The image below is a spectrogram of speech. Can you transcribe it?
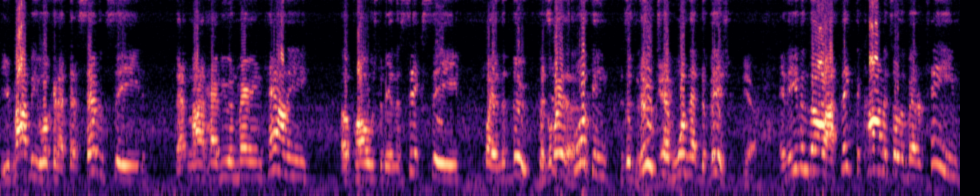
you might be looking at that seventh seed that might have you in Marion County, opposed to being the sixth seed playing the Duke. Because the way it's a- looking, the is a big Dukes have won that division. yeah. And even though I think the Comets are the better team,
